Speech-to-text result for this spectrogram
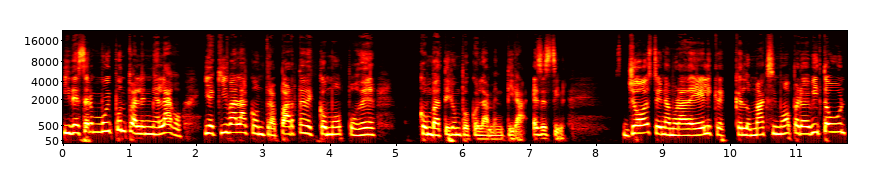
y de ser muy puntual en mi halago. Y aquí va la contraparte de cómo poder combatir un poco la mentira, es decir, yo estoy enamorada de él y creo que es lo máximo, pero evito un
